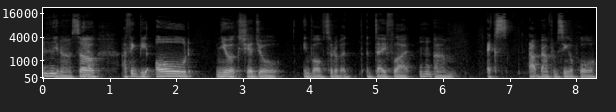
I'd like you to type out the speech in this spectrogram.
Mhm. You know, so I think the old Newark schedule involved sort of a, a day flight, Mhm. um, ex outbound from Singapore.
